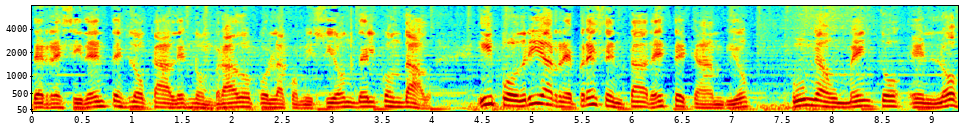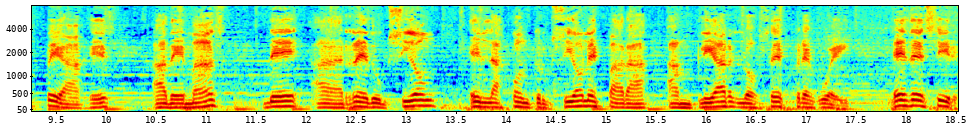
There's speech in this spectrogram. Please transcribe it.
de residentes locales nombrado por la comisión del condado y podría representar este cambio un aumento en los peajes, además de ah, reducción en las construcciones para ampliar los expressway. Es decir,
